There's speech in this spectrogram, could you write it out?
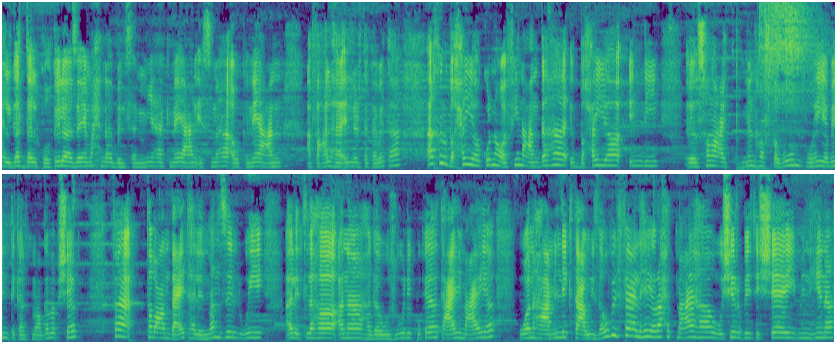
الجدة القاتلة زي ما إحنا بنسميها كناية عن اسمها أو كناية عن أفعالها اللي ارتكبتها. آخر ضحية كنا واقفين عندها الضحية اللي آه، صنعت منها الصابون وهي بنت كانت معجبة بشاب. فطبعا دعتها للمنزل وقالت لها أنا هجوزهولك وكده تعالي معايا وأنا هعمل لك تعويذة. وبالفعل هي راحت معاها وشربت الشاي من هنا.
